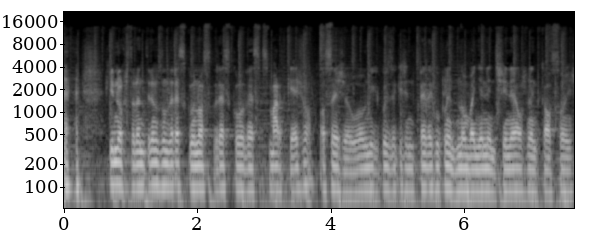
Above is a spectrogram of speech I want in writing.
Aqui no restaurante temos um dress code, o nosso dress code é smart casual, ou seja, a única coisa que a gente pede é que o cliente não venha nem de chinelos, nem de calções,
